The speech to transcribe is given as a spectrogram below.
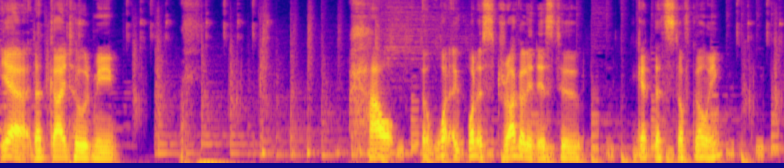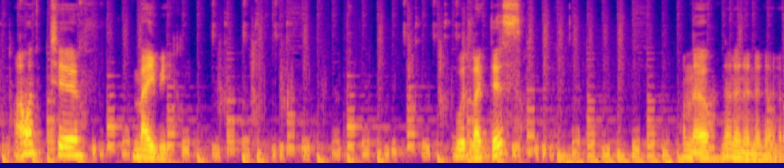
Yeah, that guy told me how uh, what a, what a struggle it is to get that stuff going. I want to maybe do it like this. Oh no, no, no, no, no, no, no.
